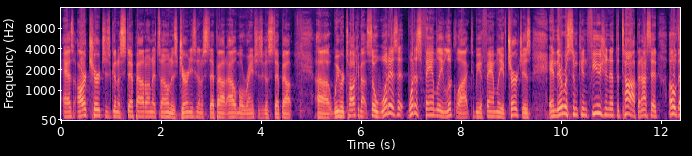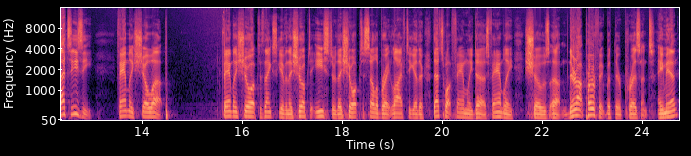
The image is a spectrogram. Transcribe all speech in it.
as our church is going to step out on its own, as Journey is going to step out, Alamo Ranch is going to step out, uh, we were talking about so what is it? What does family look like to be a family of churches? And there was some confusion at the top, and I said, "Oh, that's easy. Families show up." Families show up to Thanksgiving, they show up to Easter, they show up to celebrate life together. That's what family does. Family shows up. They're not perfect, but they're present. Amen?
